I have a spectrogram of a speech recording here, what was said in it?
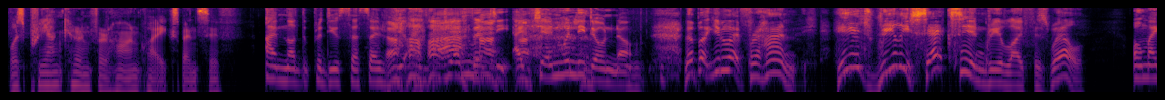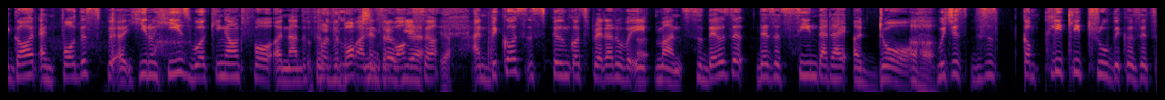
Was Priyanka and Farhan quite expensive? I'm not the producer, so I, re- I genuinely, I genuinely don't know. No, but you know, like Farhan, he is really sexy in real life as well. Oh my God! And for this, uh, you know, he's working out for another film. For the Toofaan boxing as a film, yeah, boxer. yeah. And because this film got spread out over eight months, so there's a there's a scene that I adore, Uh-huh. which is this is completely true because it's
